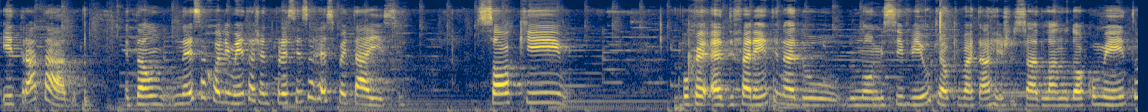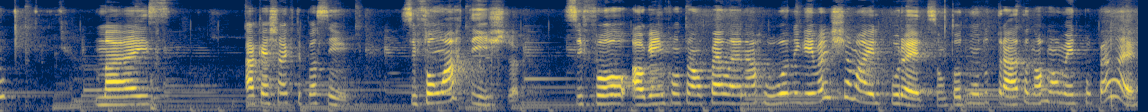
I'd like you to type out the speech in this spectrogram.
e tratado. Então, nesse acolhimento, a gente precisa respeitar isso. Só que, porque é diferente né, do, do nome civil, que é o que vai estar registrado lá no documento, mas a questão é que, tipo assim, se for um artista, se for alguém encontrar o Pelé na rua, ninguém vai chamar ele por Edson. Todo mundo trata normalmente por Pelé.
